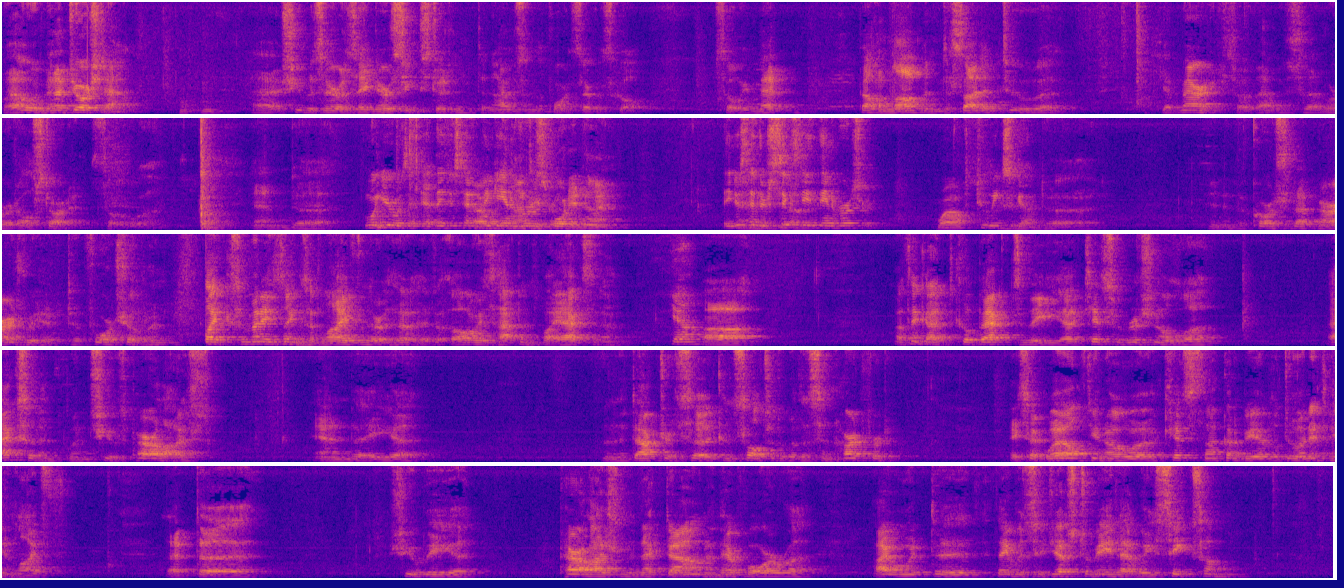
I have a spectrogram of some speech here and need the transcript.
Well, we met at Georgetown. Uh, she was there as a nursing student, and I was in the Foreign Service School. So we met, fell in love, and decided to uh, get married. So that was uh, where it all started. So, uh, and uh, What year was that, Dad? They just had a big anniversary. 1949. They just had their And, uh, 60th anniversary, Wow. two weeks ago. And, uh, and in the course of that marriage, we had uh, four children. Like so many things in life, there, it always happens by accident. Yeah, Uh, I think I'd go back to the uh, Kit's original uh, accident when she was paralyzed, and they, uh, when the doctors uh, consulted with us in Hartford. They said, "Well, you know, uh, Kit's not going to be able to do anything in life. That uh, she'll be uh, paralyzed from the neck down, and therefore." Uh, I would, uh, they would suggest to me that we seek some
